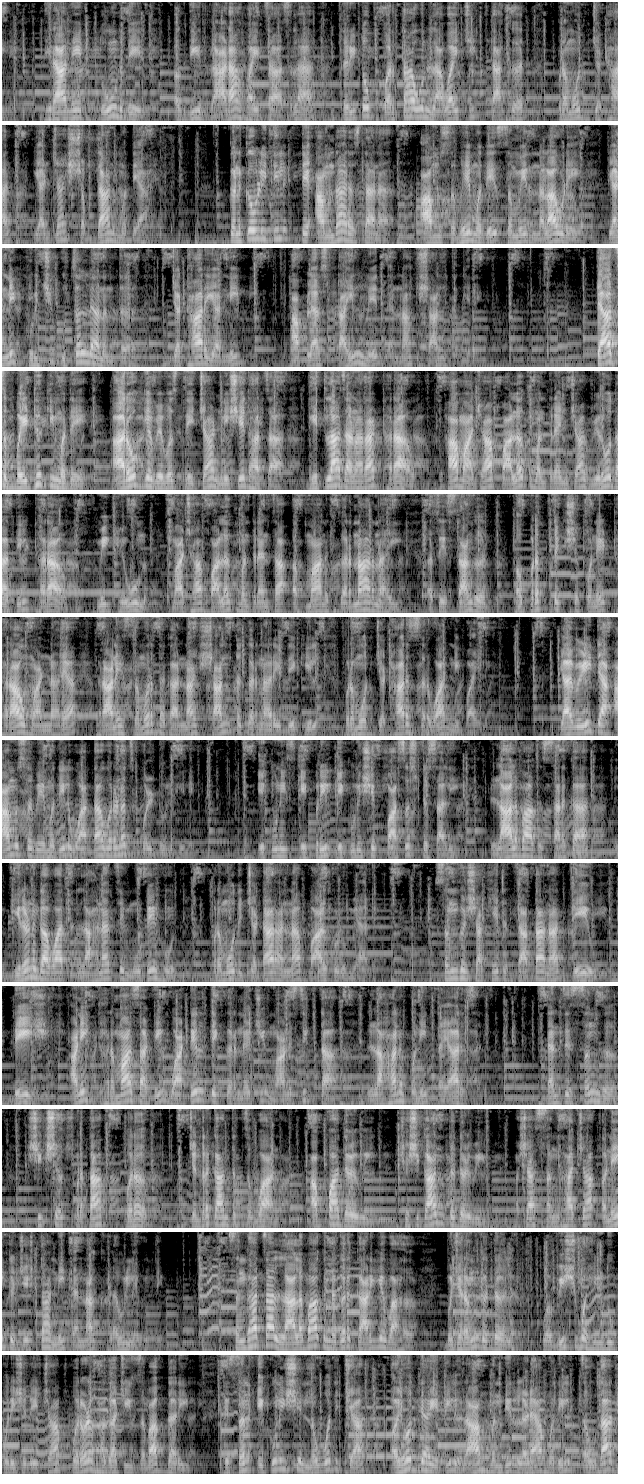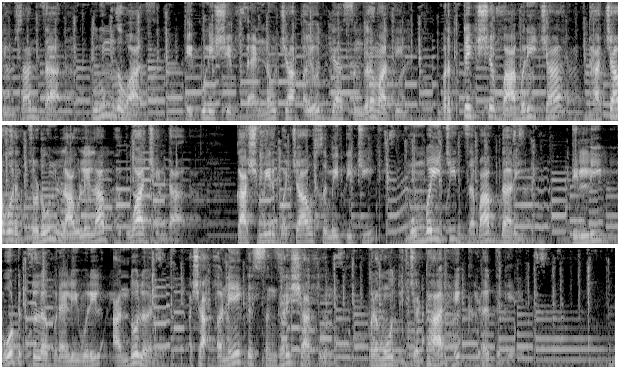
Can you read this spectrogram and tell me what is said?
धीराने तोंड देत अगदी राडा व्हायचा असला तरी तो परतावून लावायची ताकद प्रमोद जठार यांच्या शब्दांमध्ये आहे. कणकवलीतील ते आमदार असताना आमसभेमध्ये समीर नलावडे यांनी खुर्ची उचलल्यानंतर जठार यांनी आपल्या स्टाईलने त्यांना शांत केले. त्याच बैठकीमध्ये आरोग्य व्यवस्थेच्या निषेधाचा घेतला जाणारा ठराव हा माझ्या पालकमंत्र्यांच्या विरोधातील ठराव मी घेऊन माझ्या पालकमंत्र्यांचा अपमान करणार नाही असे सांगत अप्रत्यक्षपणे ठराव मांडणाऱ्या राणे समर्थकांना शांत करणारे देखील प्रमोद जठार सर्वांनी पाहिले. यावेळी त्या आमसभेमधील वातावरणच पलटून गेले. एकोणीस एप्रिल एकोणीसशे पासष्ट साली लालबाग सारखा गिरण गावात लहानाचे मोठे होत प्रमोद जटारांना बाळकडू मिळाले. संघ शाखेत जाताना देव देश आणि धर्मासाठी वाटेल ते करण्याची मानसिकता लहानपणी तयार झाली. त्यांचे संघ शिक्षक प्रताप परब चंद्रकांत चव्हाण आप्पा दळवी शशिकांत दळवी अशा संघाच्या अनेक ज्येष्ठांनी त्यांना घडवले होते. संघाचा लालबाग नगर कार्यवाह बजरंग दल व विश्व हिंदू परिषदेच्या परळ भागाची जबाबदारी ते सन एकोणीसशे नव्वदच्या अयोध्या येथील राम मंदिर लढ्यामधील चौदा दिवसांचा तुरुंगवास एकोणीसशे ब्याण्णवच्या अयोध्या संग्रमातील प्रत्यक्ष बाबरीच्या ढाच्यावर चढून लावलेला भगवा झेंडा काश्मीर बचाव समितीची मुंबईची जबाबदारी दिल्ली बोट क्लब रॅलीवरील आंदोलन अशा अनेक संघर्षातून प्रमोद जठार हे घडत गेले.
